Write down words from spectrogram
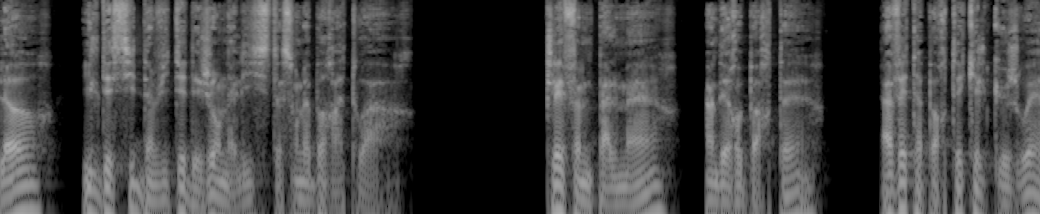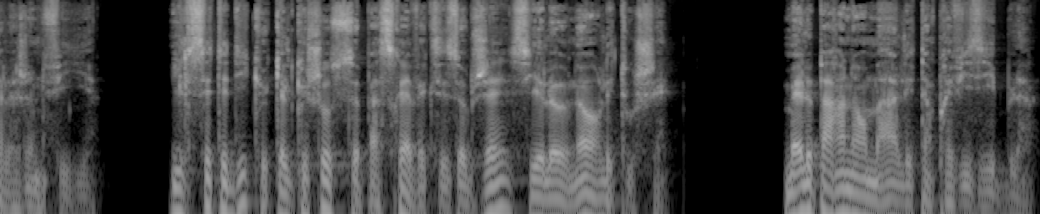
Dès lors, il décide d'inviter des journalistes à son laboratoire. Clefon Palmer, un des reporters, avait apporté quelques jouets à la jeune fille. Il s'était dit que quelque chose se passerait avec ces objets si Eleanor les touchait. Mais le paranormal est imprévisible.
